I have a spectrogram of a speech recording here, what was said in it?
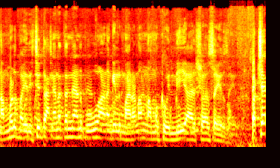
നമ്മൾ മരിച്ചിട്ട് അങ്ങനെ തന്നെയാണ് പോവുകയാണെങ്കിൽ മരണം നമുക്ക് വലിയ ആശ്വാസമായിരുന്നു. പക്ഷേ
